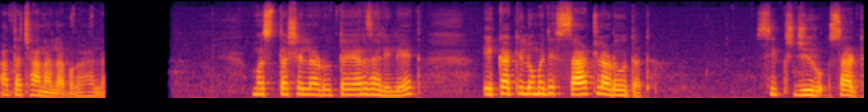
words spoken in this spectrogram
आता छान आला बघा हा मस्त असे लाडू तयार झालेले आहेत. एका किलोमध्ये साठ लाडू होतात. सिक्स झिरो साठ.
